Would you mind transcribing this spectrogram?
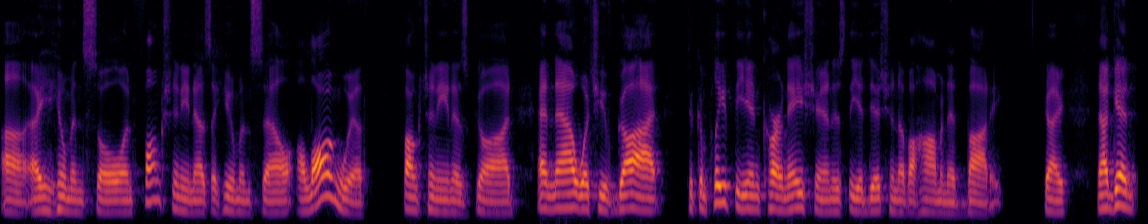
uh, a human soul and functioning as a human cell along with functioning as God. And now what you've got to complete the incarnation is the addition of a hominid body. Okay. Now again,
